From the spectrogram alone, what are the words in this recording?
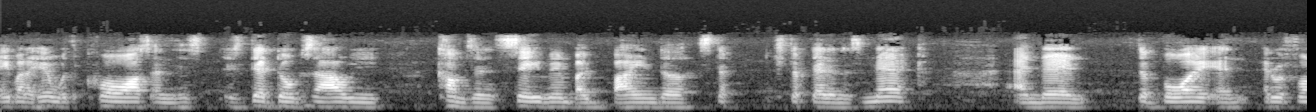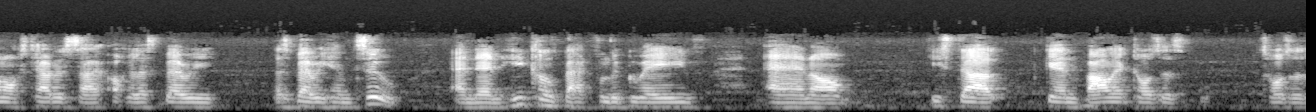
Anybody hit him with a cross, and his his dead dog Zowie comes in and save him by biting the step stepdad in his neck, and then the boy and Edward Furlong's character decide, okay, let's bury let's bury him too, and then he comes back from the grave, and um, he start getting violent towards his towards his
